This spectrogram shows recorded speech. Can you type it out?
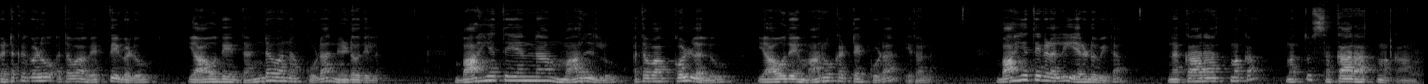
ಘಟಕಗಳು ಅಥವಾ ವ್ಯಕ್ತಿಗಳು ಯಾವುದೇ ದಂಡವನ್ನು ಕೂಡ ನೀಡೋದಿಲ್ಲ. ಬಾಹ್ಯತೆಯನ್ನು ಮಾರಲು ಅಥವಾ ಕೊಳ್ಳಲು ಯಾವುದೇ ಮಾರುಕಟ್ಟೆ ಕೂಡ ಇರಲ್ಲ. ಬಾಹ್ಯತೆಗಳಲ್ಲಿ ಎರಡು ವಿಧ, ನಕಾರಾತ್ಮಕ ಮತ್ತು ಸಕಾರಾತ್ಮಕ ಅಂತ.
